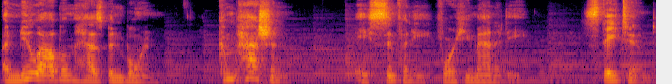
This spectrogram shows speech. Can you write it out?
a new album has been born Compassion, a symphony for humanity. Stay tuned.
